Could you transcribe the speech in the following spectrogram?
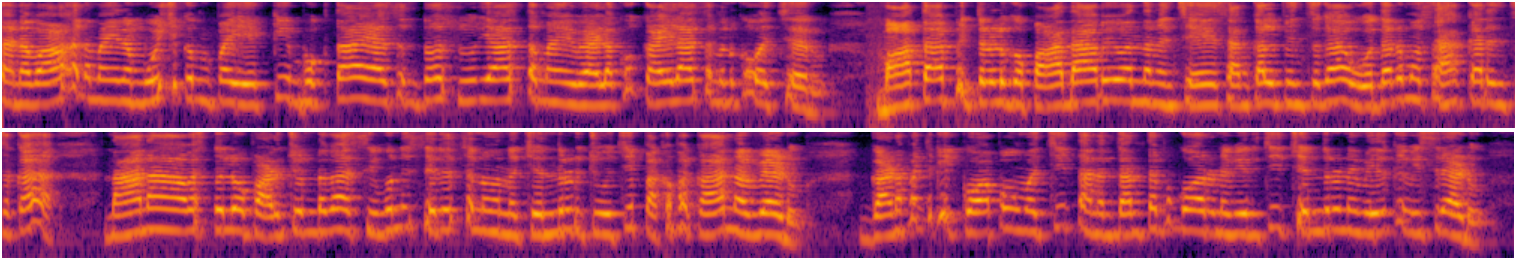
తన వాహనమైన మూషికంపై ఎక్కి భుక్తాయాసంతో సూర్యాస్తమయ వేళకు కైలాసమునకు వచ్చారు. మాతాపితృలకు పాదాభివందనం చే సంకల్పించగా ఉదరము సహకరించక నానా అవస్థలో పడుచుండగా శివుని శిరస్సును ఉన్న చంద్రుడు చూచి పకపక నవ్వాడు. గణపతికి కోపం వచ్చి తన దంతపు కోరను విరిచి చంద్రుని మీదకి విసిరాడు.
